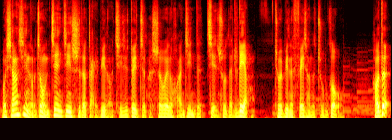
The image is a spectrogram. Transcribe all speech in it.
我相信哦，这种渐进式的改变哦，其实对整个社会的环境的减塑的量就会变得非常的足够。好的，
